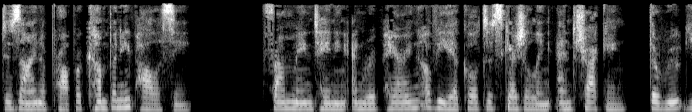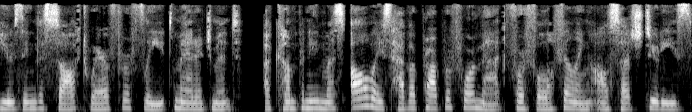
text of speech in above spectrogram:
Design a proper company policy. From maintaining and repairing a vehicle to scheduling and tracking, the route using the software for fleet management, a company must always have a proper format for fulfilling all such duties.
